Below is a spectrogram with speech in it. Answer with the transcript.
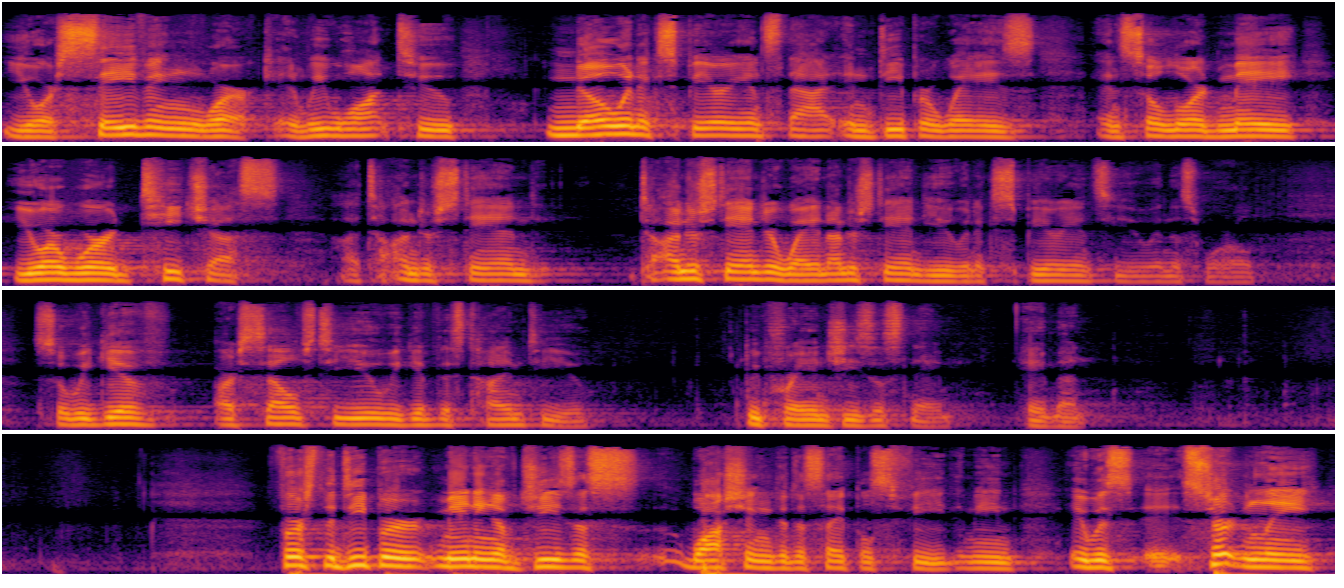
your saving work. And we want to know and experience that in deeper ways. And so, Lord, may your word teach us uh, to understand to understand your way and understand you and experience you in this world. So we give ourselves to you, we give this time to you. We pray in Jesus' name. Amen. First, the deeper meaning of Jesus washing the disciples' feet. I mean, it was certainly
